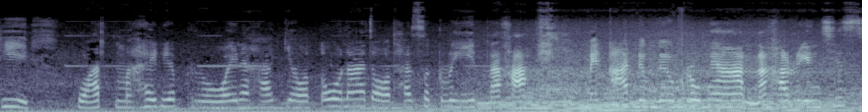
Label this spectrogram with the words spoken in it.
ที่ วัดมาให้เรียบร้อยนะคะเกียร์ออโต้หน้าจอทัชสกรีนนะคะเม็ดอาร์ตเดิมๆโรงงานนะคะ เรียงชิดส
